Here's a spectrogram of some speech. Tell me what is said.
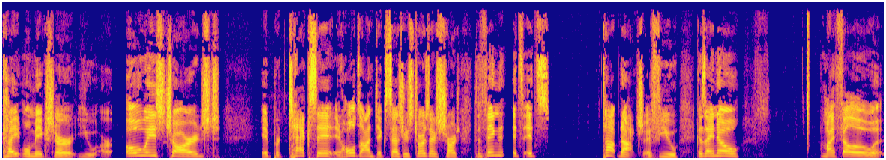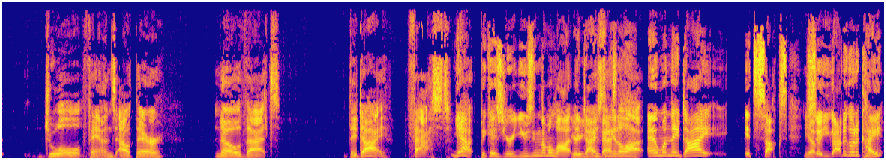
Kite will make sure you are always charged. It protects it. It holds on to accessories, stores extra charge. The thing, it's it's top notch. If you, because I know my fellow Juul fans out there know that they die fast. Yeah, because you're using them a lot. You're they die using fast. it a lot. And when they die, it sucks. Yep. So you got to go to Kite.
